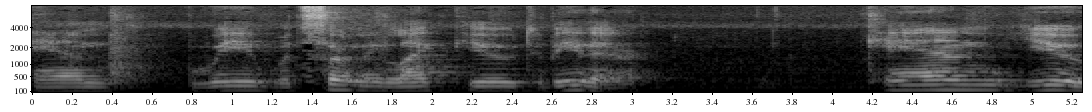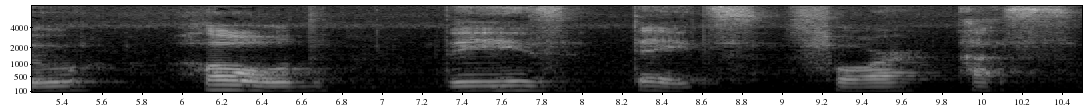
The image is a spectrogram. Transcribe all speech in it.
and we would certainly like you to be there. Can you hold these dates for us?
